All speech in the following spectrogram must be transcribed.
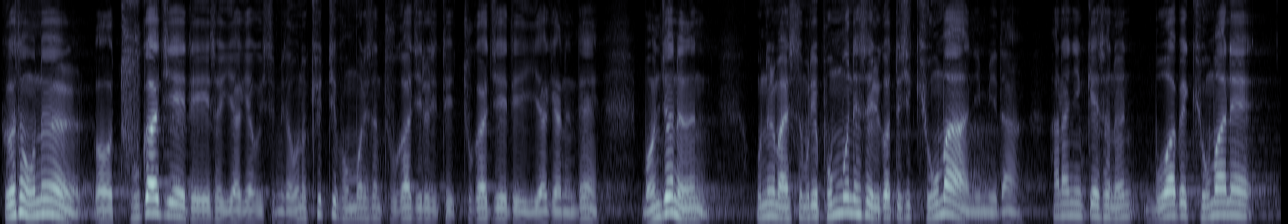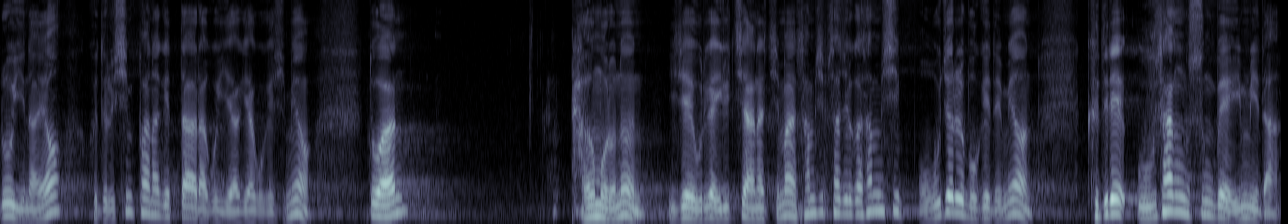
그것은 오늘 어, 두 가지에 대해서 이야기하고 있습니다. 오늘 큐티 본문에서는 두 가지를 두 가지에 대해 이야기하는데 먼저는 오늘 말씀 우리 본문에서 읽었듯이 교만입니다. 하나님께서는 모압의 교만으로 인하여 그들을 심판하겠다라고 이야기하고 계시며 또한 다음으로는 이제 우리가 읽지 않았지만 34절과 35절을 보게 되면 그들의 우상 숭배입니다.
